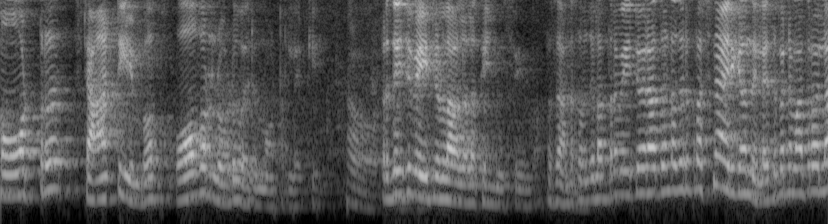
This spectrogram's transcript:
മോട്ടർ സ്റ്റാർട്ട് ചെയ്യുമ്പോൾ ഓവർലോഡ് വരും മോട്ടറിലേക്ക് പ്രത്യേകിച്ച് വെയിറ്റ് ഉള്ള ആളുകളൊക്കെ യൂസ് ചെയ്യുമ്പോൾ അപ്പോൾ സാറിനെ സംബന്ധിച്ചുള്ള അത്ര വെയിറ്റ് വരാത്തതുകൊണ്ട് അതൊരു പ്രശ്നമായിരിക്കണം എന്നില്ല ഇത് പിന്നെ മാത്രമല്ല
